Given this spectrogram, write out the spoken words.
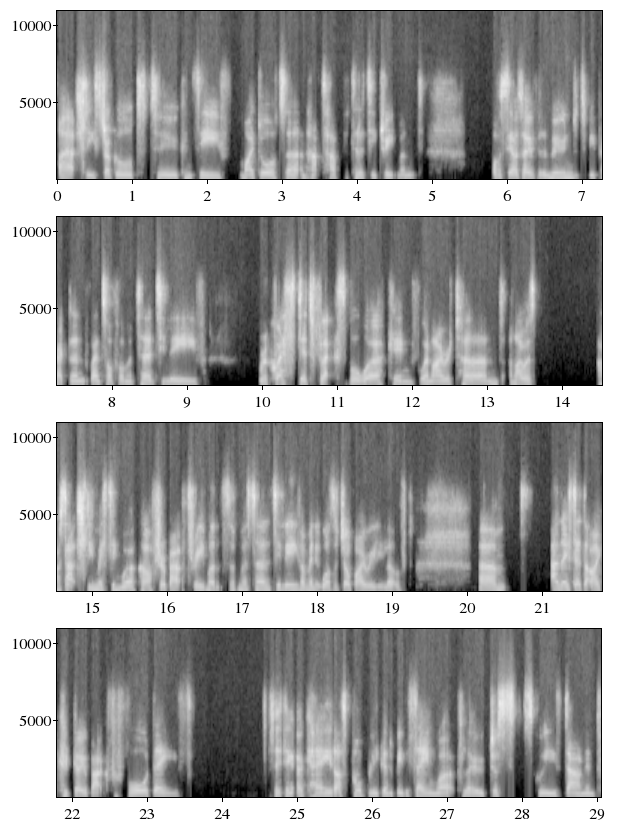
I actually struggled to conceive my daughter and had to have fertility treatment. Obviously, I was over the moon to be pregnant, went off on maternity leave, requested flexible working when I returned, and I was I was actually missing work after about three months of maternity leave. I mean, it was a job I really loved. Um, and they said that I could go back for four days. So you think, okay, that's probably going to be the same workload, just squeezed down into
